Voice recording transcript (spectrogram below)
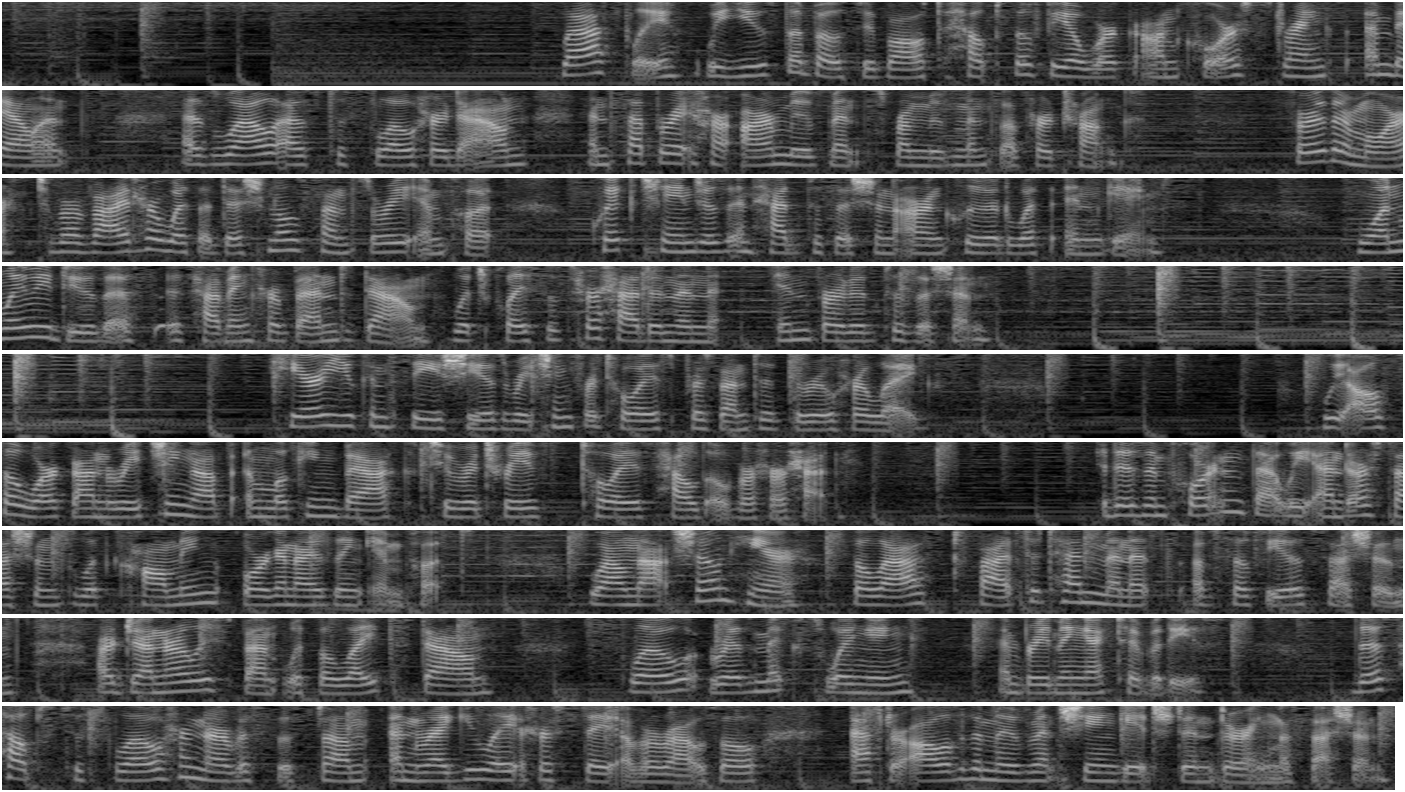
Lastly, we use the Bosu ball to help Sophia work on core strength and balance, as well as to slow her down and separate her arm movements from movements of her trunk. Furthermore, to provide her with additional sensory input, quick changes in head position are included within games. One way we do this is having her bend down, which places her head in an inverted position. Here you can see she is reaching for toys presented through her legs. We also work on reaching up and looking back to retrieve toys held over her head. It is important that we end our sessions with calming, organizing input. While not shown here, the last 5 to 10 minutes of Sophia's sessions are generally spent with the lights down, slow, rhythmic swinging, and breathing activities. This helps to slow her nervous system and regulate her state of arousal after all of the movement she engaged in during the session.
